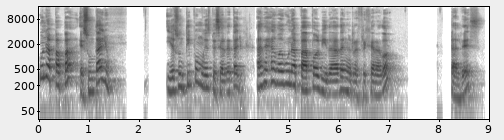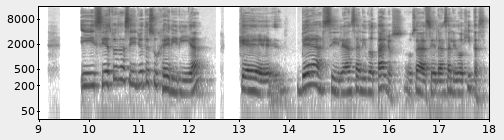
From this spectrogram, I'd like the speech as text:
Una papa es un tallo. Y es un tipo muy especial de tallo. ¿Has dejado alguna papa olvidada en el refrigerador? Tal vez. Y si esto es así, yo te sugeriría que veas si le han salido tallos, o sea, si le han salido hojitas.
